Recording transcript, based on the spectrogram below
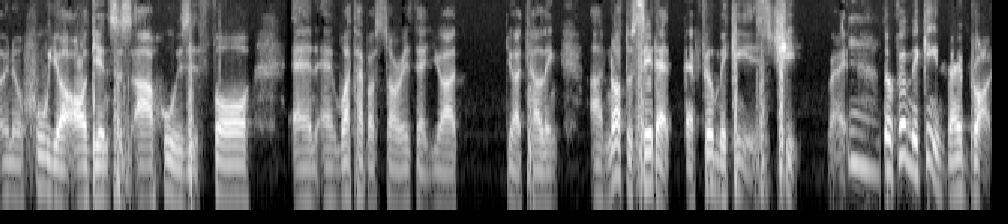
you know who your audiences are, who is it for, and and what type of stories that you are you are telling. Uh, not to say that that filmmaking is cheap, right? Mm. So filmmaking is very broad.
